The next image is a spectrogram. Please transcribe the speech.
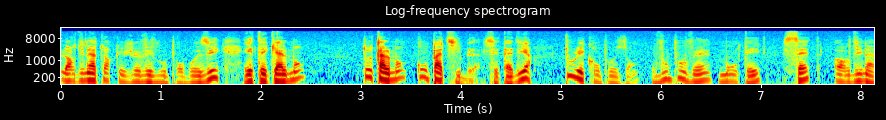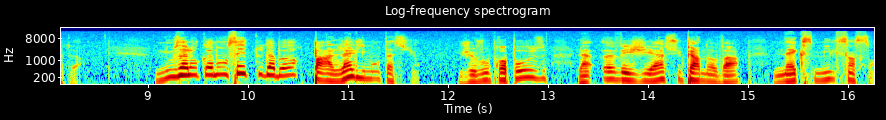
l'ordinateur que je vais vous proposer est également totalement compatible, c'est-à-dire tous les composants, vous pouvez monter cet ordinateur. Nous allons commencer tout d'abord par l'alimentation. Je vous propose la EVGA Supernova Next 1500.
